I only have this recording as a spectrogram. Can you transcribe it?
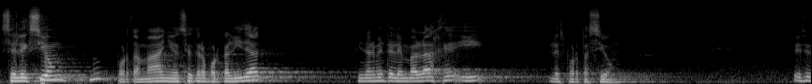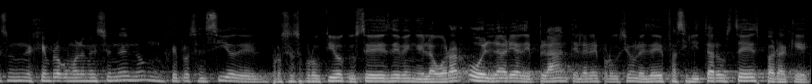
selección por tamaño, etcétera, por calidad, finalmente el embalaje y la exportación. Ese es un ejemplo, como le mencioné, ¿no? un ejemplo sencillo del proceso productivo que ustedes deben elaborar o el área de planta, el área de producción les debe facilitar a ustedes para que,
